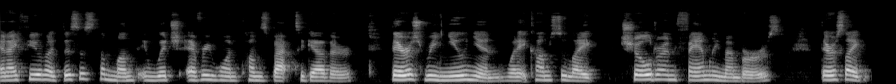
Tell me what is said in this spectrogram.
And I feel like this is the month in which everyone comes back together. There's reunion when it comes to like children, family members. There's like,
